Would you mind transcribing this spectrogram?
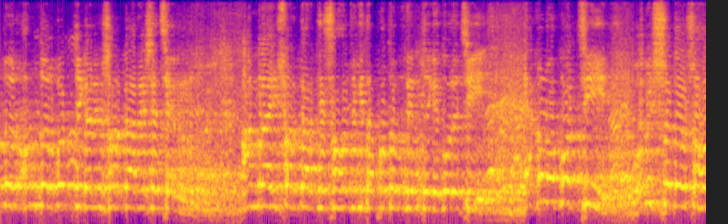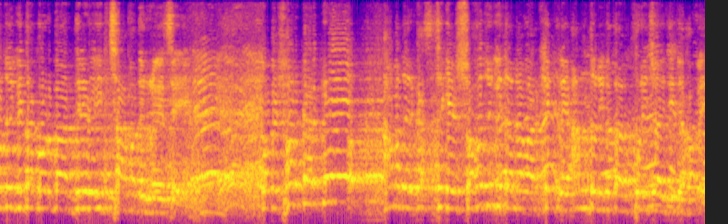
নতুন অন্তর্বর্তীকালীন সরকার এসেছেন। আমরা এই সরকারকে সহযোগিতা প্রথম দিন থেকে করেছি। এখনও করছি। ভবিষ্যতেও সহযোগিতা করবার দৃঢ় ইচ্ছা আমাদের রয়েছে। তবে সরকারকে আমাদের কাছ থেকে সহযোগিতা নেওয়ার ক্ষেত্রে আন্তরিকতার পরিচয় দিতে হবে।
